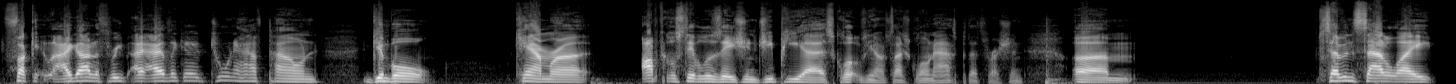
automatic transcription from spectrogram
fucking I got a three I, I have like a two and a half pound gimbal camera, optical stabilization, GPS, glow, you know, slash GLONASS, but that's Russian. Um, seven satellite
